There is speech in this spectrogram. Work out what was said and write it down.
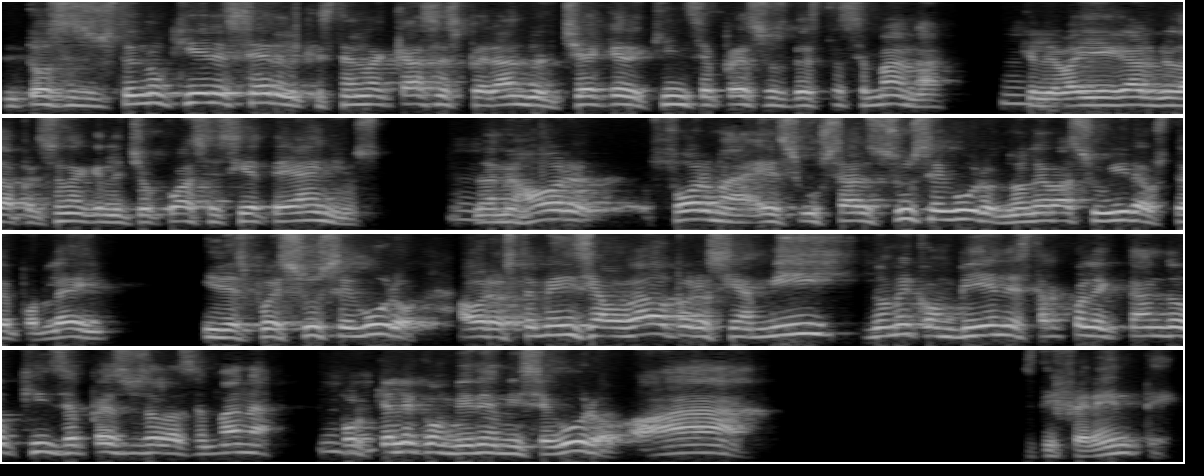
Entonces, usted no quiere ser el que está en la casa esperando el cheque de 15 pesos de esta semana que le va a llegar de la persona que le chocó hace siete años. La mejor forma es usar su seguro, no le va a subir a usted por ley, y después su seguro. Ahora, usted me dice, abogado, pero si a mí no me conviene estar colectando 15 pesos a la semana, ¿por qué le conviene a mi seguro? Ah, es diferente.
